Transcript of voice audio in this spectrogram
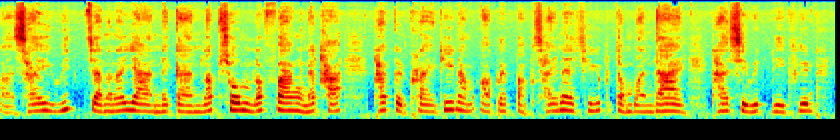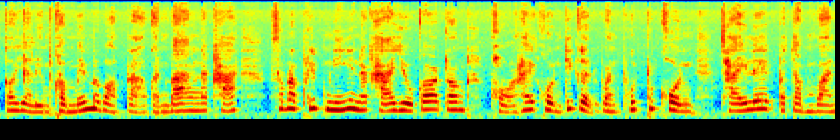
อใช้วิจารณญาณในการรับชมรับฟังนะคะ ถ้าเกิดใครที่นำเอาไปปรับใช้ในชีวิตประจำวันได้ ถ้าชีวิตดีขึ้น ก็อย่าลืมคอมเมนต์มาบอกกล่าวกันบ้างนะคะสำหรับคลิปนี้นะคะยูก็ต้องขอให้คนที่เกิดวันพุธทุกคน ใช้เลขประจำวัน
